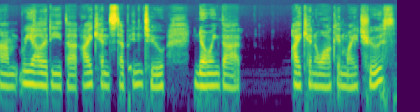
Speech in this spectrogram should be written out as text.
um, reality that I can step into, knowing that I can walk in my truth.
